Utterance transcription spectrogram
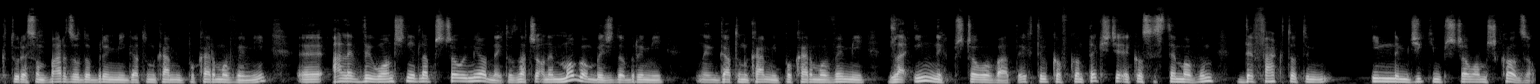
które są bardzo dobrymi gatunkami pokarmowymi, ale wyłącznie dla pszczoły miodnej. To znaczy, one mogą być dobrymi gatunkami pokarmowymi dla innych pszczołowatych, tylko w kontekście ekosystemowym de facto tym innym dzikim pszczołom szkodzą.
